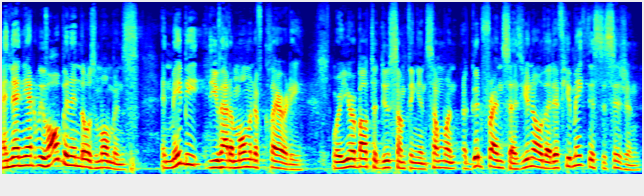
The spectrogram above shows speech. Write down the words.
And then, yet, we've all been in those moments, and maybe you've had a moment of clarity where you're about to do something and someone, a good friend says, you know that if you make this decision,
